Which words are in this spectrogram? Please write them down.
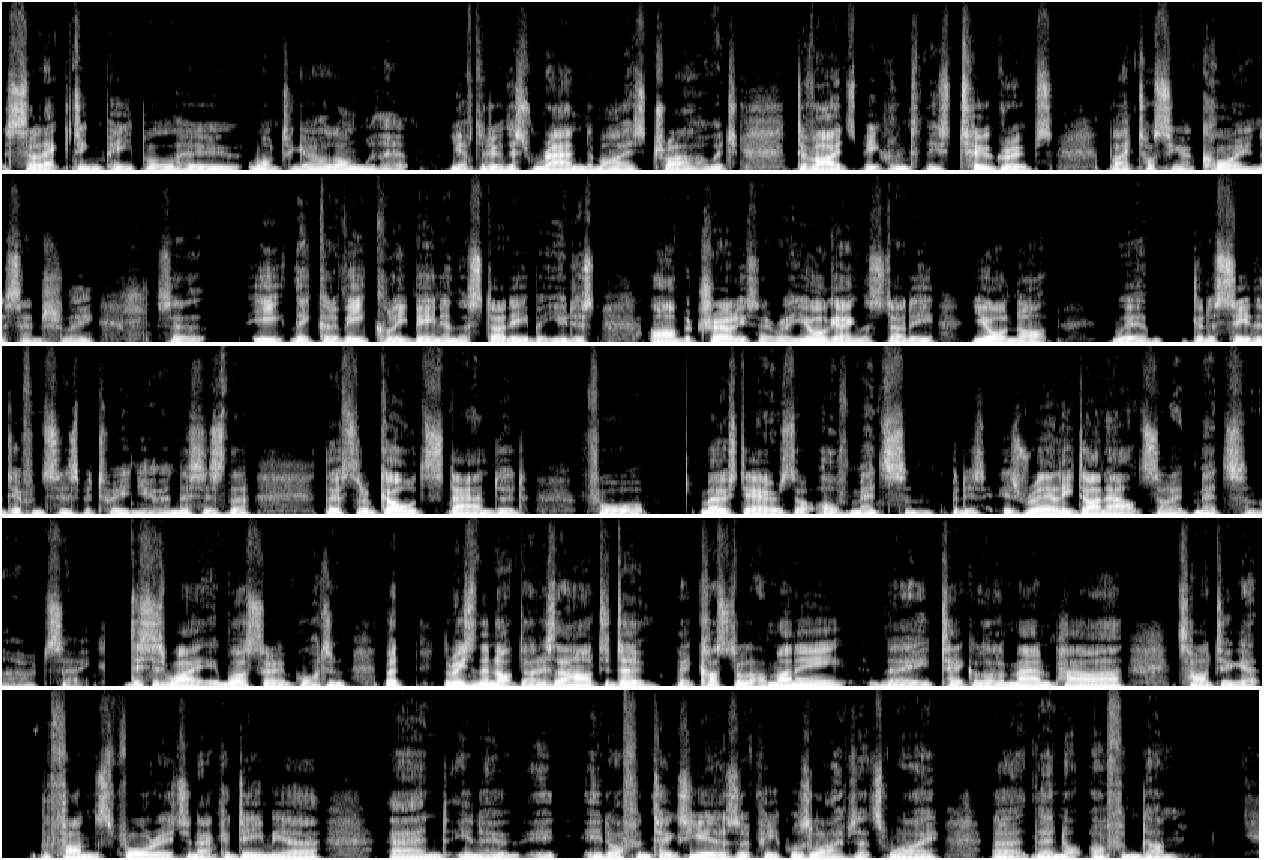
selecting people who want to go along with it, you have to do this randomized trial, which divides people into these two groups by tossing a coin, essentially. So they could have equally been in the study, but you just arbitrarily say, right, you're going the study, you're not. We're going to see the differences between you. And this is the, the sort of gold standard for most areas of medicine, but is, is rarely done outside medicine, I would say. This is why it was so important. But the reason they're not done is they're hard to do. They cost a lot of money, they take a lot of manpower, it's hard to get the funds for it in academia. And, you know, it, it often takes years of people's lives. That's why uh, they're not often done.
